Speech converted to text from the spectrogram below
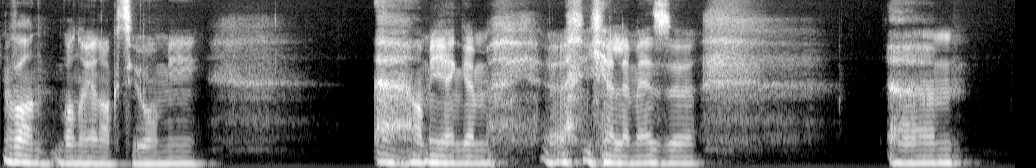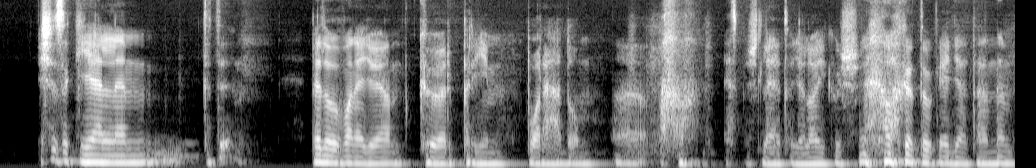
Van, van olyan akció, ami, ami engem jellemez, és ezek jellem, tehát Például van egy olyan körprim parádom, ezt most lehet, hogy a laikus hallgatók egyáltalán nem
